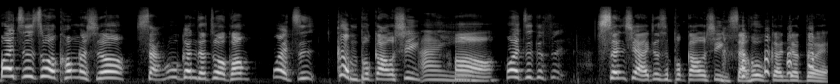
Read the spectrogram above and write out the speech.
外资做空的时候，散户跟着做空，外资更不高兴。哎哦，外资就是生下来就是不高兴，散户跟就对。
